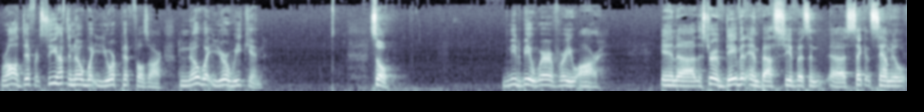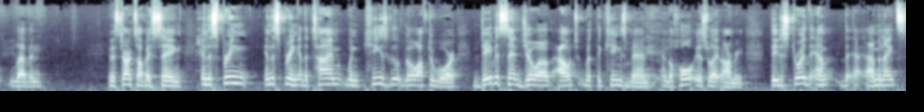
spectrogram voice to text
We're all different. So you have to know what your pitfalls are, know what you're weak in. So you need to be aware of where you are. In uh, the story of David and Bathsheba, it's in uh, 2 Samuel 11. And it starts off by saying, In the spring, in the spring, at the time when kings go, off to war, David sent Joab out with the king's men and the whole Israelite army. They destroyed the, Am- the Ammonites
